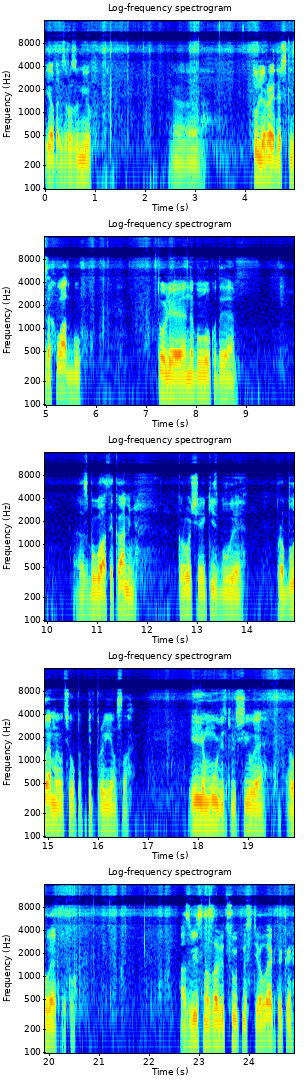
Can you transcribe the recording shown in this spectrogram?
я так зрозумів, е, то лі рейдерський захват був, то лі не було куди е, збувати камінь. Коротше, якісь були проблеми у цього підприємства. І йому відключили електрику. А звісно, за відсутності електрики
